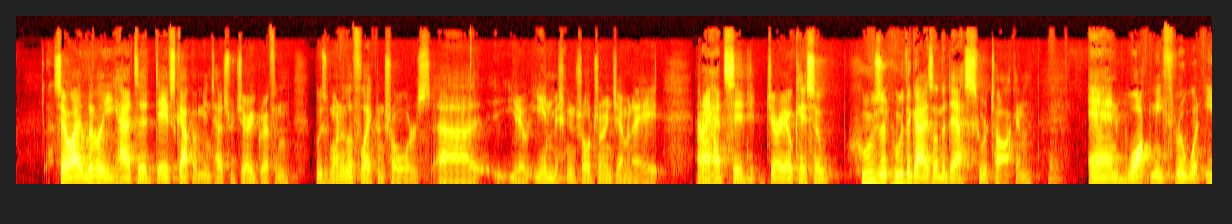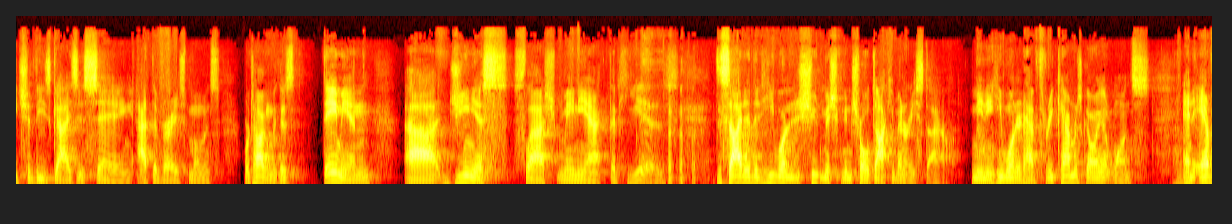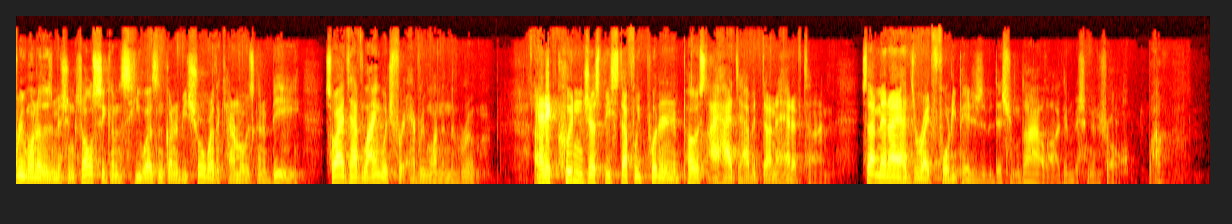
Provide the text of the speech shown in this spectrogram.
So I literally had to. Dave Scott put me in touch with Jerry Griffin, who was one of the flight controllers, uh, you know, in Mission Control during Gemini 8, and I had to say, Jerry, okay, so who's who are the guys on the desks who are talking, mm. and walk me through what each of these guys is saying at the various moments we're talking, because Damien uh, genius slash maniac that he is, decided that he wanted to shoot Mission Control documentary style, meaning he wanted to have three cameras going at once, oh. And every one of those mission control sequences, he wasn't going to be sure where the camera was going to be. So I had to have language for everyone in the room. And oh. it couldn't just be stuff we put in in post. I had to have it done ahead of time. So that meant I had to write 40 pages of additional dialogue in mission control. Wow.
